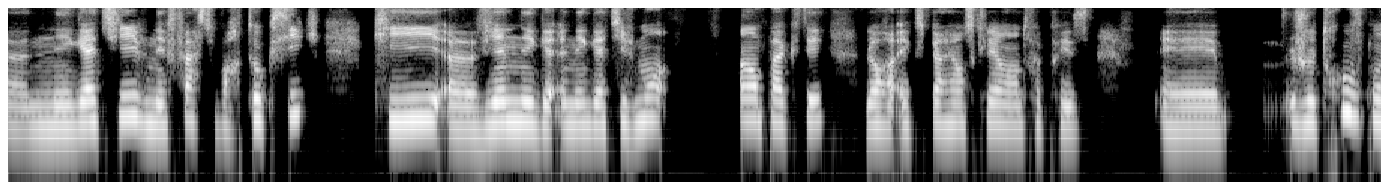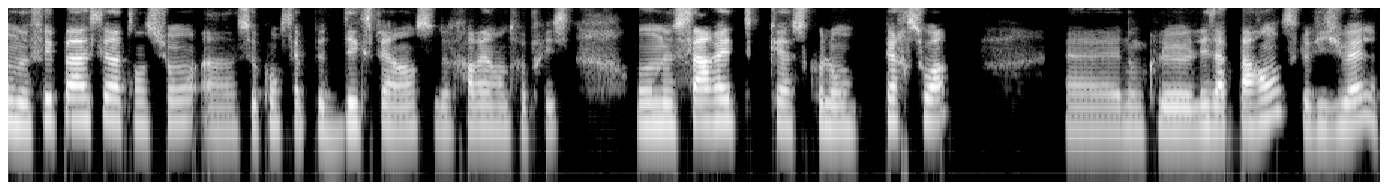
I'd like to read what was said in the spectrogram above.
euh, négatives, néfastes, voire toxiques qui euh, viennent négativement impacter leur expérience client en entreprise. Et je trouve qu'on ne fait pas assez attention à ce concept d'expérience de travail en entreprise. On ne s'arrête qu'à ce que l'on perçoit, euh, donc le, les apparences, le visuel,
